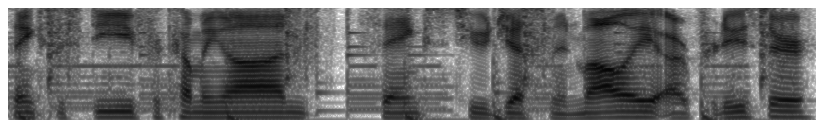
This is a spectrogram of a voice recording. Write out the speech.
Thanks to Steve for coming on. Thanks to Jessamine Molly, our producer.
